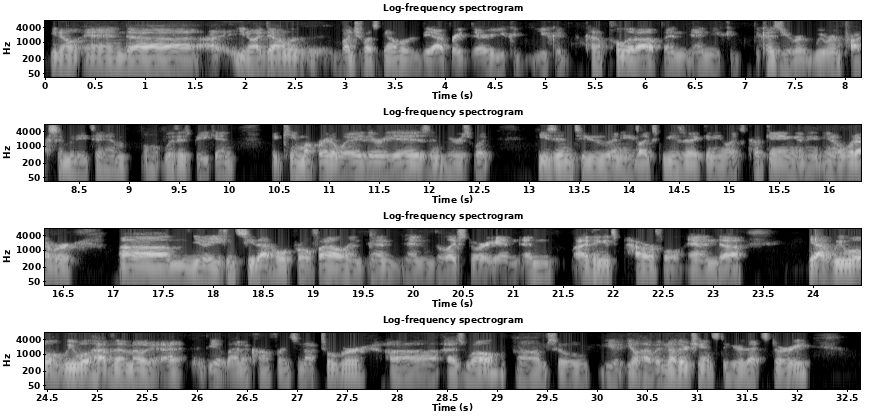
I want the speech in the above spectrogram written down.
you know, and uh, I, you know, I downloaded a bunch of us downloaded the app right there. You could you could kind of pull it up, and and you could because you were we were in proximity to him with his beacon. It came up right away. There he is, and here's what he's into, and he likes music, and he likes cooking, and he, you know whatever. Um, you know, you can see that whole profile and and and the life story, and and I think it's powerful. And uh, yeah, we will we will have them out at the Atlanta conference in October uh, as well. Um, so you, will have another chance to hear that story.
